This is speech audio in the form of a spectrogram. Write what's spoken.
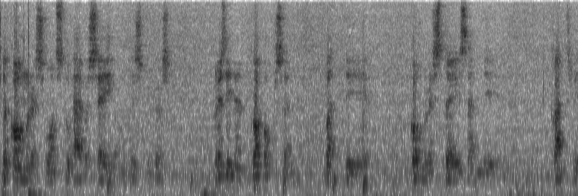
the Congress wants to have a say on this, because president coughs but the Congress stays and the country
